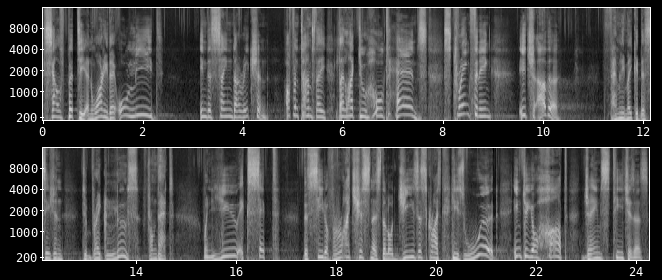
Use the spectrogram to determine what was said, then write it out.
self pity and worry, they all lead in the same direction. Oftentimes, they, they like to hold hands, strengthening each other. Family make a decision to break loose from that. When you accept the seed of righteousness, the Lord Jesus Christ, His word into your heart. James teaches us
